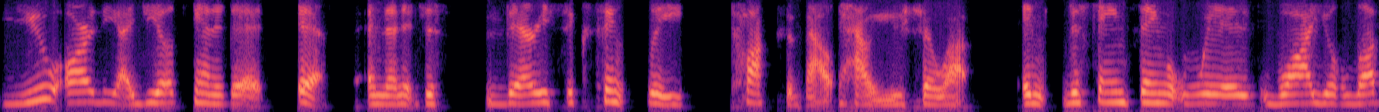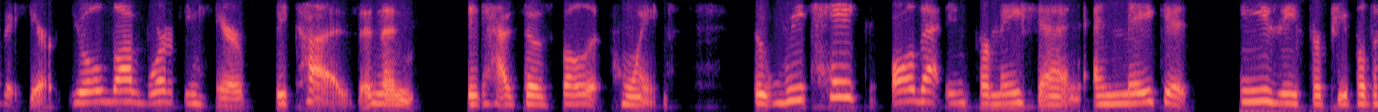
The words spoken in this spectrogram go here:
you are the ideal candidate if, and then it just very succinctly talks about how you show up. And the same thing with why you'll love it here. You'll love working here because, and then it has those bullet points. But we take all that information and make it easy for people to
